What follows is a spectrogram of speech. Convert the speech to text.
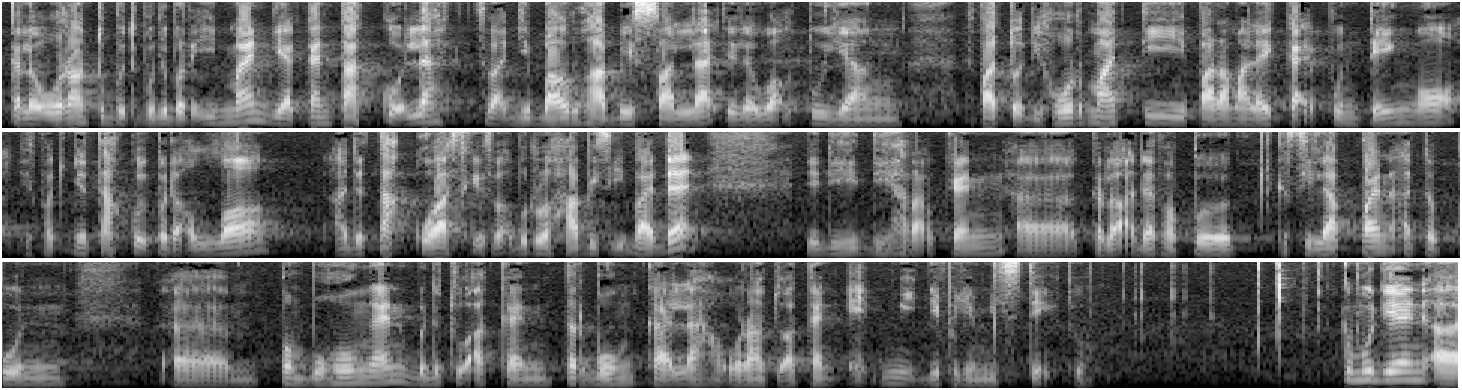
kalau orang tu betul-betul beriman dia akan takutlah sebab dia baru habis salat adalah waktu yang patut dihormati para malaikat pun tengok dia patutnya takut kepada Allah ada takwa sikit sebab baru habis ibadat jadi diharapkan uh, kalau ada apa-apa kesilapan ataupun um, pembohongan benda tu akan terbongkar lah orang tu akan admit dia punya mistake tu Kemudian uh,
